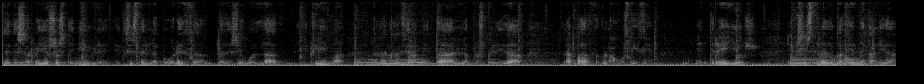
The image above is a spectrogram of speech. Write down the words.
de desarrollo sostenible existen la pobreza, la desigualdad, el clima, la degradación ambiental, la prosperidad, la paz o la justicia. Entre ellos existe la educación de calidad.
